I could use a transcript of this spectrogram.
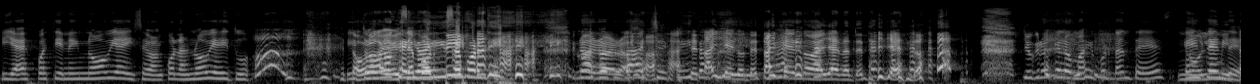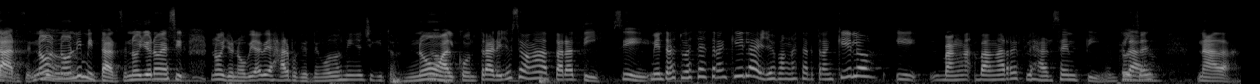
y ya después tienen novia y se van con las novias y tú... ¡ah! Y Todo todo, lo que lo que yo yo hice por por ti. No, no, no. Te chiquita. está yendo, te está yendo, Dayana, te está yendo. Yo creo que lo más importante es no Entender. limitarse. No, no, No. limitarse. No, yo no voy a decir, no, yo no voy a viajar porque yo tengo dos niños chiquitos. No, No. al contrario, ellos se van a adaptar a ti. Sí. Mientras tú estés tranquila, ellos van a estar tranquilos y van a, van a reflejarse en ti. Entonces, Claro. Nada.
